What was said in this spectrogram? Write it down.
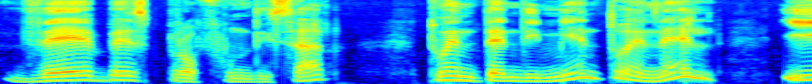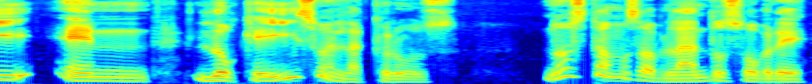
debes profundizar tu entendimiento en Él y en lo que hizo en la cruz. No estamos hablando sobre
